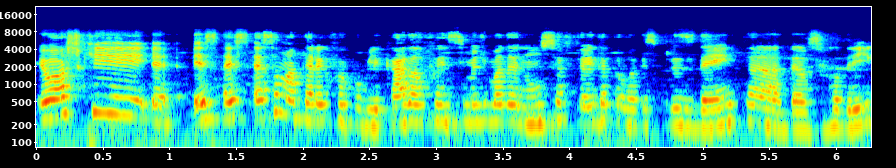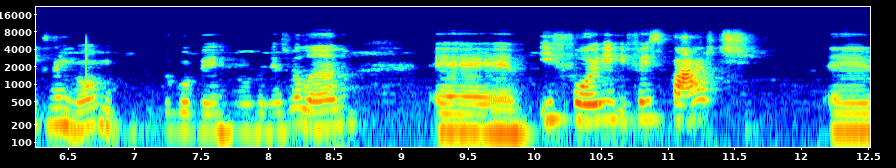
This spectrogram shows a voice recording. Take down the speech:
eu acho que é, essa matéria que foi publicada ela foi em cima de uma denúncia feita pela vice-presidenta Delcy Rodrigues, né, em nome do governo venezuelano, é, e foi e fez parte é,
